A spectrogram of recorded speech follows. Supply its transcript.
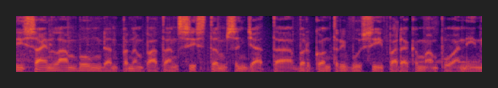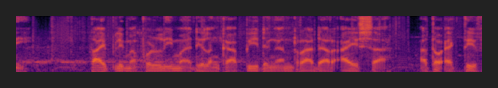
Desain lambung dan penempatan sistem senjata berkontribusi pada kemampuan ini. Type 55 dilengkapi dengan radar AESA atau Active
